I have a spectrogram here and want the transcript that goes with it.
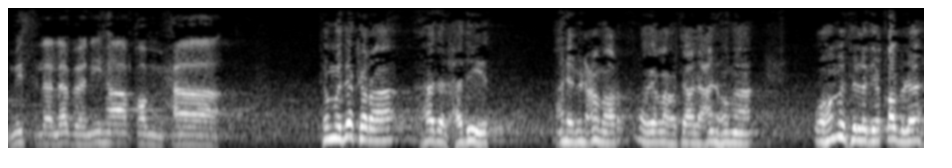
مثل لبنها قمحا. ثم ذكر هذا الحديث عن ابن عمر رضي الله تعالى عنهما وهو مثل الذي قبله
